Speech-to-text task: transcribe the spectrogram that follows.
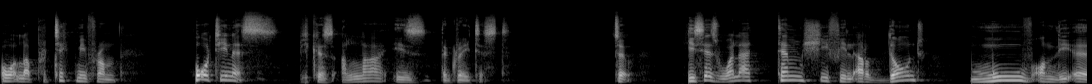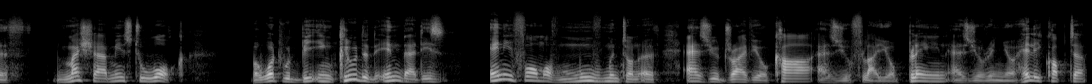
Oh Allah, protect me from haughtiness, because Allah is the greatest. So he says, Wala fil ard. Don't move on the earth. Masha means to walk. But what would be included in that is any form of movement on earth as you drive your car, as you fly your plane, as you're in your helicopter,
